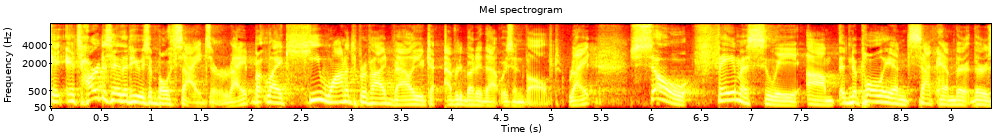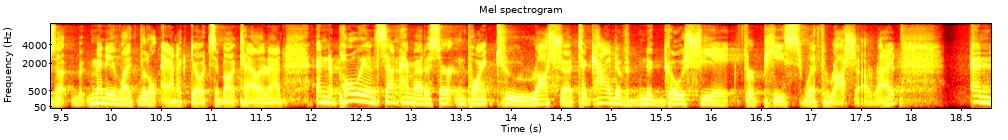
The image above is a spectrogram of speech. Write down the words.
It, it's hard to say that he was a both sideser, right? But like he wanted to provide value to everybody that was involved, right? So famously, um, Napoleon sent him. There, there's a, many like little anecdotes about Talleyrand, and Napoleon sent him at a certain point to Russia to kind of negotiate for peace with Russia, right? And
